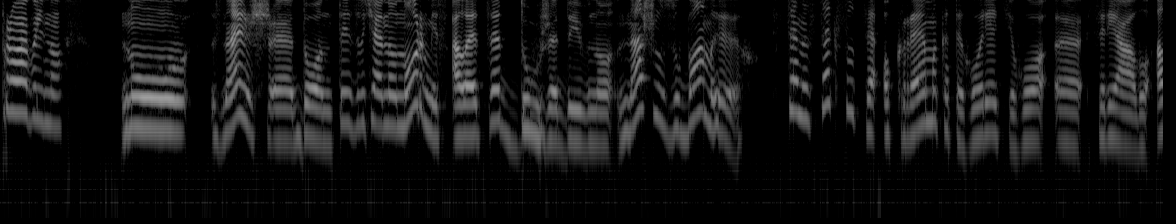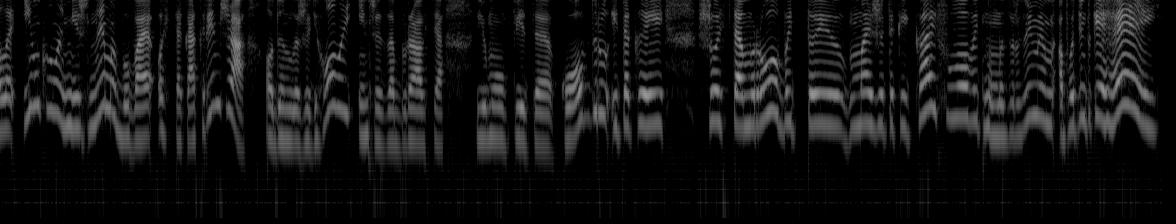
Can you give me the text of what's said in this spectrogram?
правильно. Ну, знаєш, е, Дон, ти звичайно норміс, але це дуже дивно. Нашу зубами. Сцени сексу це окрема категорія цього е, серіалу, але інколи між ними буває ось така крінжа. Один лежить голий, інший забрався йому під е, ковдру і такий щось там робить, той майже такий кайф ловить. Ну ми зрозуміємо, а потім такий гей!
